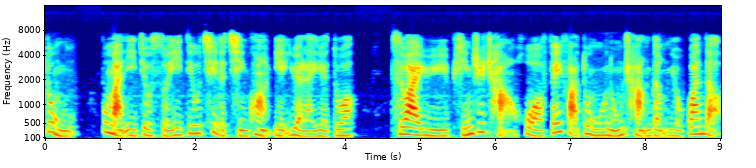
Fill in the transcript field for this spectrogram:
动物，不满意就随意丢弃的情况也越来越多。此外，与品质厂或非法动物农场等有关的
